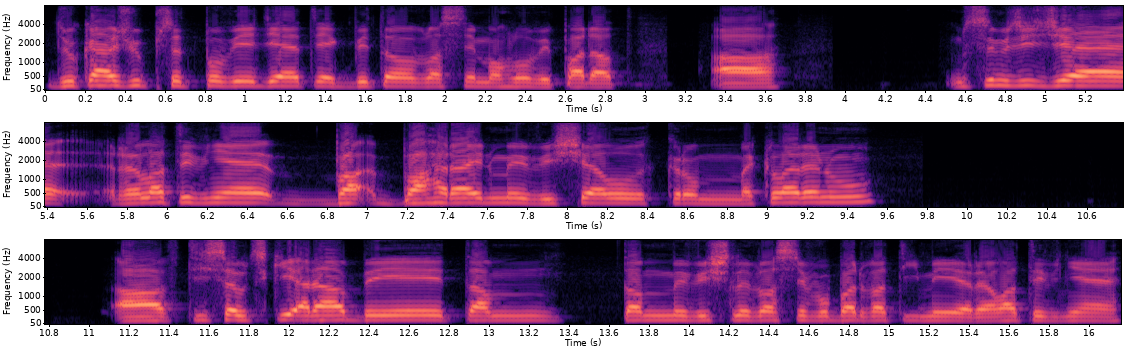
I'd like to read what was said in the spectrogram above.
dokážu předpovědět, jak by to vlastně mohlo vypadat. A musím říct, že relativně ba- Bahrain mi vyšel krom McLarenu a v té Saudské Arábii tam, tam mi vyšly vlastně oba dva týmy relativně,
